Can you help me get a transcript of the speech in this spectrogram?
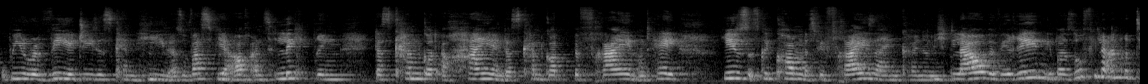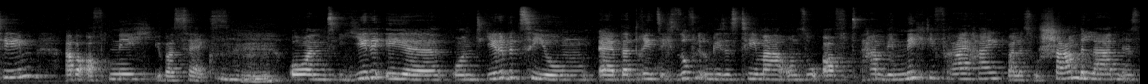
we reveal, Jesus can heal. Also was wir auch ans Licht bringen, das kann Gott auch heilen, das kann Gott befreien. Und hey, Jesus ist gekommen, dass wir frei sein können. Und ich glaube, wir reden über so viele andere Themen, aber oft nicht über Sex. Mhm. Und jede Ehe und jede Beziehung, äh, da dreht sich so viel um dieses Thema und so oft haben wir nicht die Freiheit, weil es so schambeladen ist,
